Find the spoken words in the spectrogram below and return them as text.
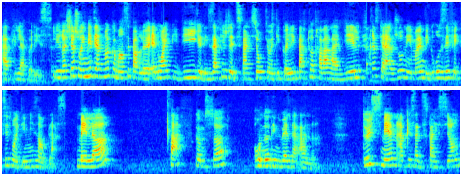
appelé la police. Les recherches ont immédiatement commencé par le NYPD. Il y a des affiches de disparition qui ont été collées partout à travers la ville. Presque à la journée même, des gros effectifs ont été mis en place. Mais là, paf, comme ça, on a des nouvelles d'Anna. Deux semaines après sa disparition,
